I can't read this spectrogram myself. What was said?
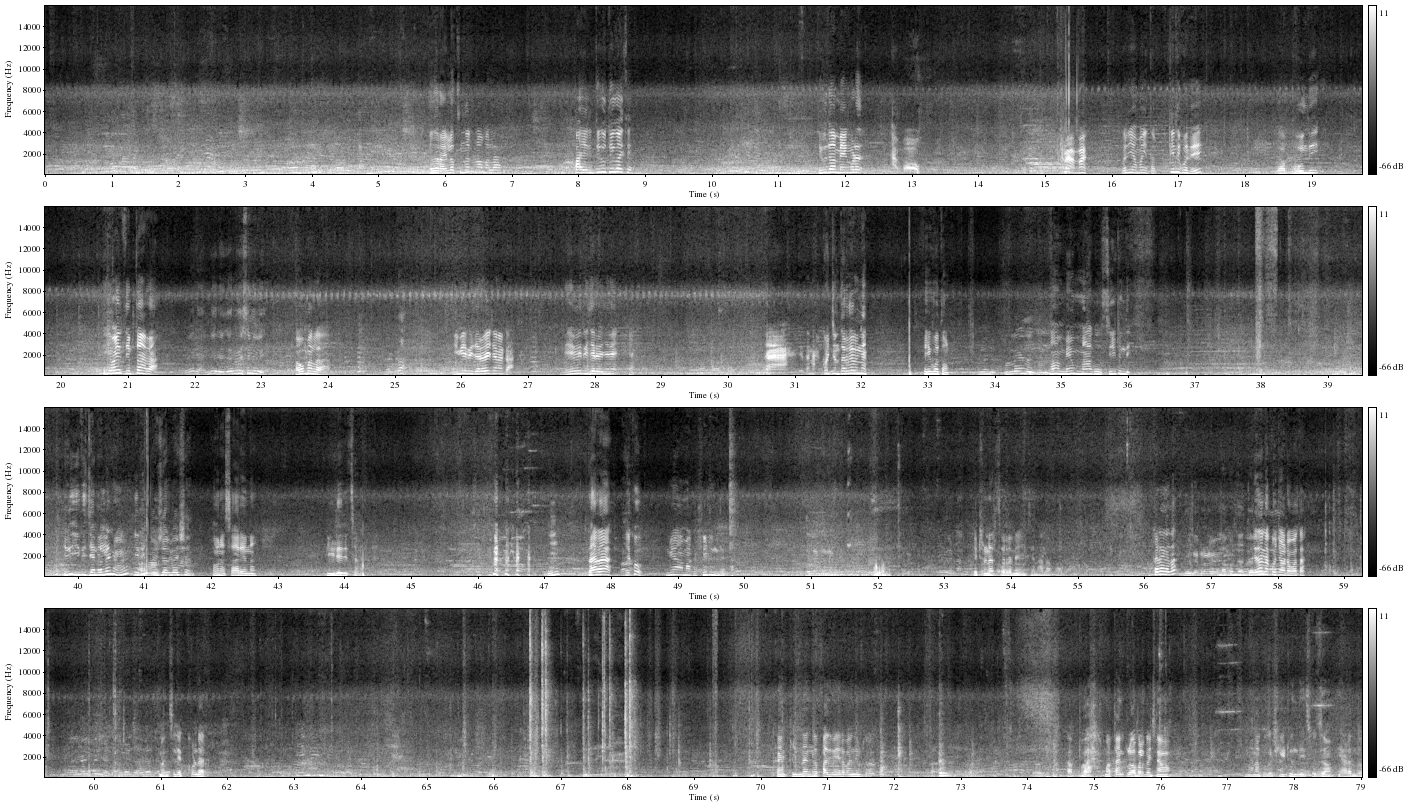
ఏదో రైలు వస్తుందంటున్నావు మళ్ళా? దిగు దిగు అయితే. దిగుదాం మేము కూడా. అమ్మో అమ్మా. మరి అమ్మాయి ఇంత కిందికి ఉంది ఉంది ఏమైంది దింపుతారా అన్ని రిజర్వేషన్ ఇవి? అవు మళ్ళా. ఇవి రిజర్వేషన్ అట. మేమే రిజర్వేషనే ఏదన్నా కొంచెం త్వరగా అయినా మేము మాకు సీట్ ఉంది. ఇది ఇది జనరలేనా ఇది రిజర్వేషన్ అవునా సరేనా వీడియో తెచ్చాను రారా ఎక్కువ మీ మాకు సీట్ ఉంది కదా. ఎట్లున్నారు చూడరా నేను జనాల ఇక్కడే కదా? ఏదన్నా కొంచెం అటు పోతా. మనుషులు ఎక్కువ ఉండరు కానీ కింద పదివేల మంది ఉంటారు. అబ్బా మొత్తానికి లోపలికి వచ్చినాము. మనకు ఒక షీట్ ఉంది చూద్దాం ఏడందో.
